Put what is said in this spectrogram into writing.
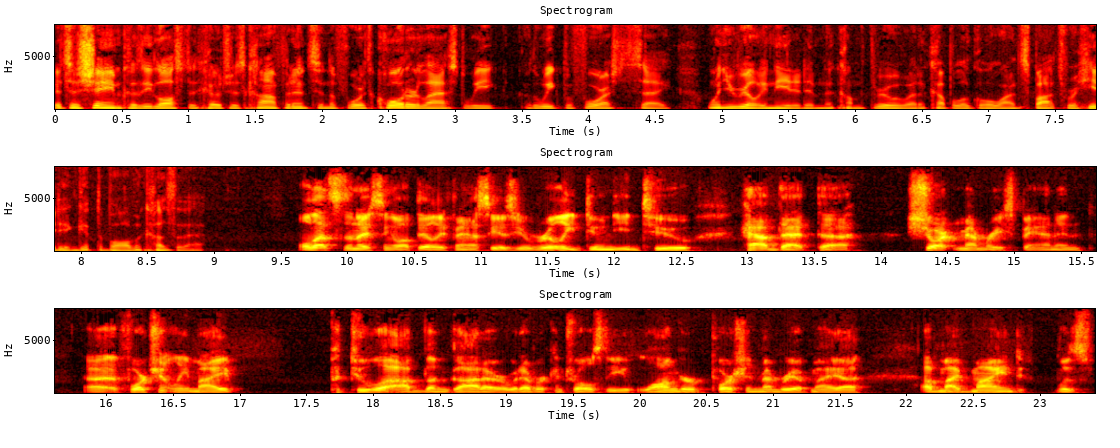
it's a shame because he lost the coach's confidence in the fourth quarter last week, or the week before, I should say, when you really needed him to come through at a couple of goal line spots where he didn't get the ball because of that. Well, that's the nice thing about daily fantasy is you really do need to have that uh, short memory span, and uh, fortunately, my patula oblongata or whatever controls the longer portion memory of my uh, of my mind was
